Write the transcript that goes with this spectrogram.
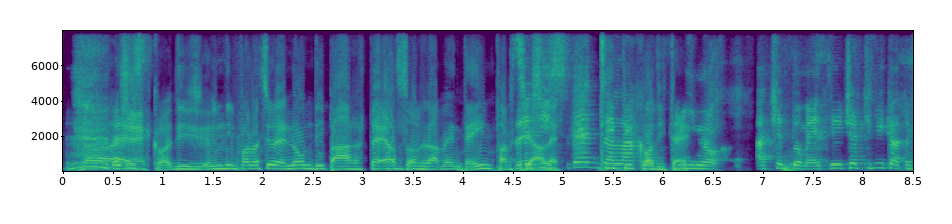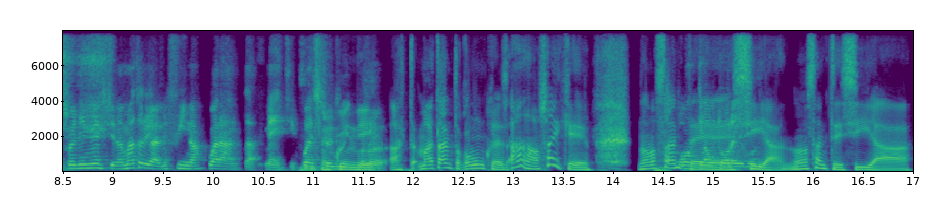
No, Resist- ecco, di- un'informazione non di parte, assolutamente imparziale. Resistente Tipico di te. a 100 metri, certificato per l'immersione amatoriale fino a 40 metri. Questo E è quindi, att- ma tanto comunque, ah, sai che nonostante sia, nonostante sia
